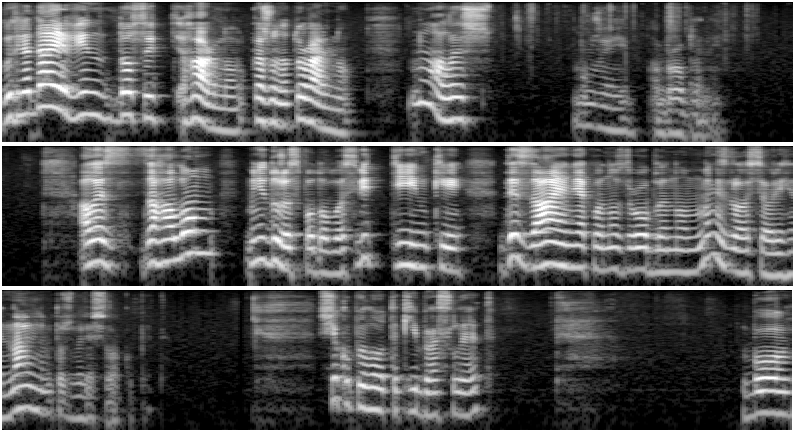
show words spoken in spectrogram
Виглядає він досить гарно, кажу натурально. Ну, але ж, може, і оброблений. Але загалом мені дуже сподобалось відтінки, дизайн, як воно зроблено. Мені здалося оригінальним, тож вирішила купити. Ще купила отакий браслет, бо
